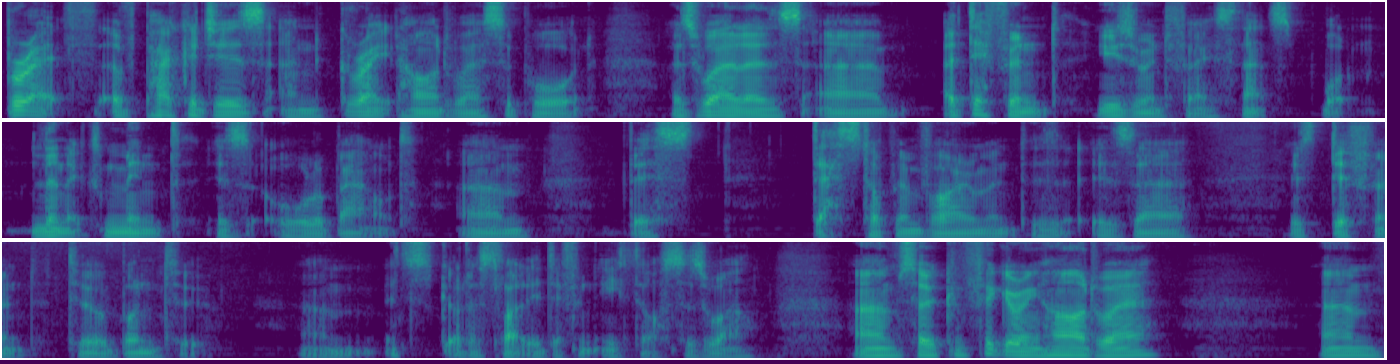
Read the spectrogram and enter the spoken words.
breadth of packages and great hardware support, as well as uh, a different user interface. That's what Linux Mint is all about. Um, this desktop environment is is uh, is different to Ubuntu. Um, it's got a slightly different ethos as well. Um, so configuring hardware, um,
